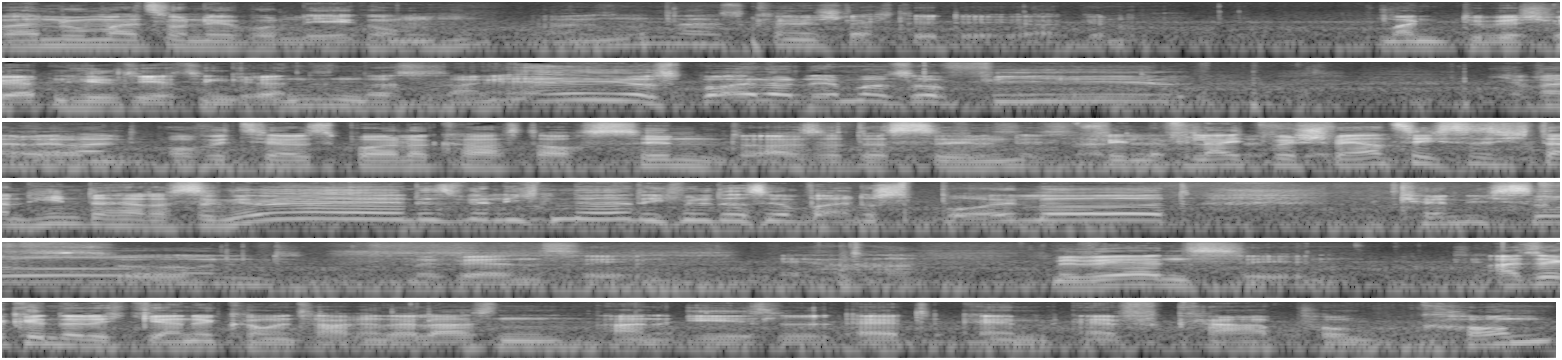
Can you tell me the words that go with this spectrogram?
war nur mal so eine Überlegung. Mhm. Also, Mhm, Das ist keine schlechte Idee, ja, genau. Man, die Beschwerden hielt sich jetzt in Grenzen, dass sie sagen, ey, ihr spoilert immer so viel. ja, weil wir Ähm, halt offiziell Spoilercast auch sind. Also das sind, Das halt vielleicht, beschweren sich sie sich dann hinterher, dass sie sagen, äh, das will ich nicht, ich will, dass ihr weiter spoilert. Kenne ich so. So, Und wir werden sehen. ja, Wir werden sehen. Also ihr könnt euch gerne Kommentare hinterlassen an esel.mfk.com,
